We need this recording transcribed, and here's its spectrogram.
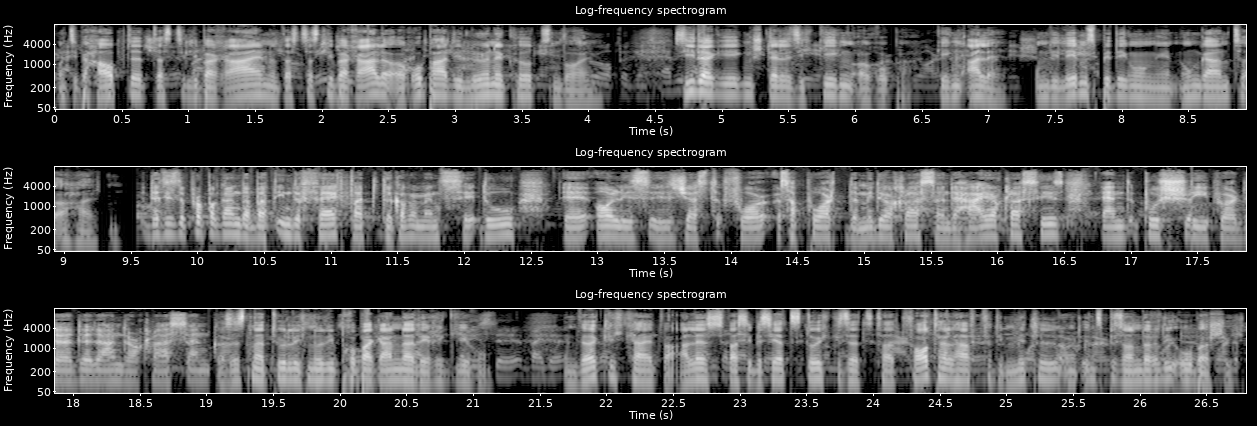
Und sie behauptet, dass die Liberalen und dass das liberale Europa die Löhne kürzen wollen. Sie dagegen stelle sich gegen Europa, gegen alle, um die Lebensbedingungen in Ungarn zu erhalten. That is the propaganda, but in the fact, what the government do, uh, all is, is just for support the middle class and the higher classes and push deeper the, the, the underclass. And Das ist natürlich nur die Propaganda der Regierung. In Wirklichkeit war alles, was sie bis jetzt durchgesetzt hat, vorteilhaft für die Mittel- und insbesondere die Oberschicht,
